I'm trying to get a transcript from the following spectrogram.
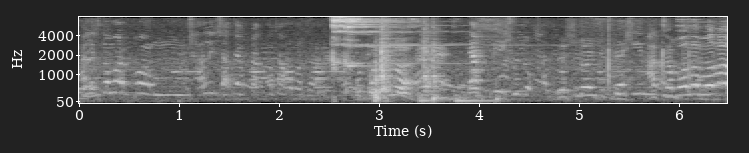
খালি তোমার শালির সাথে একটা কথা বলা যাবে। একটি সুযোগ। আচ্ছা বলো বলো।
